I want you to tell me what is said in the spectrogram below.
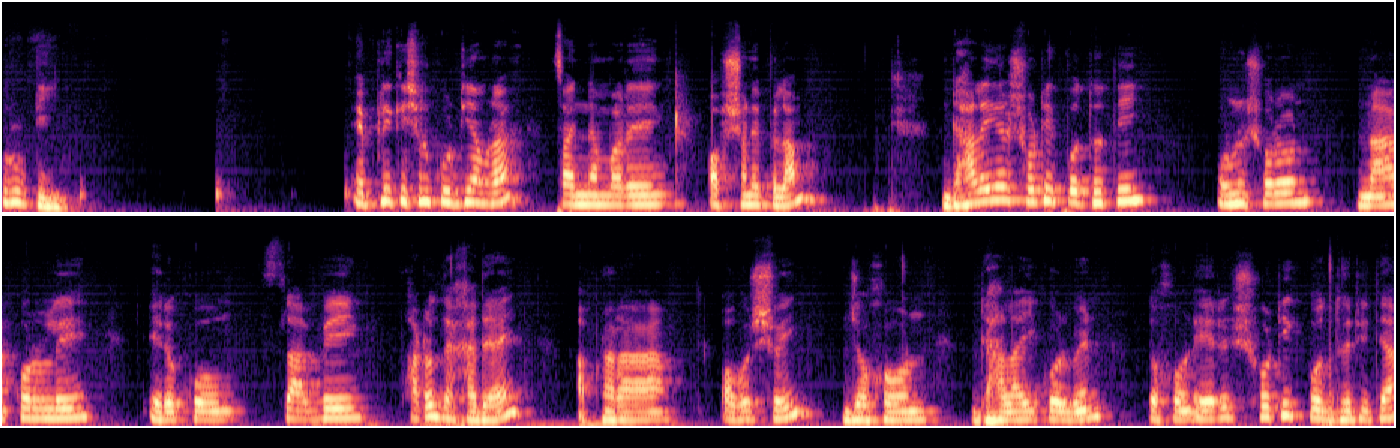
ক্রুটি অ্যাপ্লিকেশন ক্রুটি আমরা চার নম্বরে অপশনে পেলাম। ঢালাইয়ের সঠিক পদ্ধতি অনুসরণ না করলে এরকম স্ল্যাবে ফাটল দেখা দেয়। আপনারা অবশ্যই যখন ঢালাই করবেন তখন এর সঠিক পদ্ধতিটা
